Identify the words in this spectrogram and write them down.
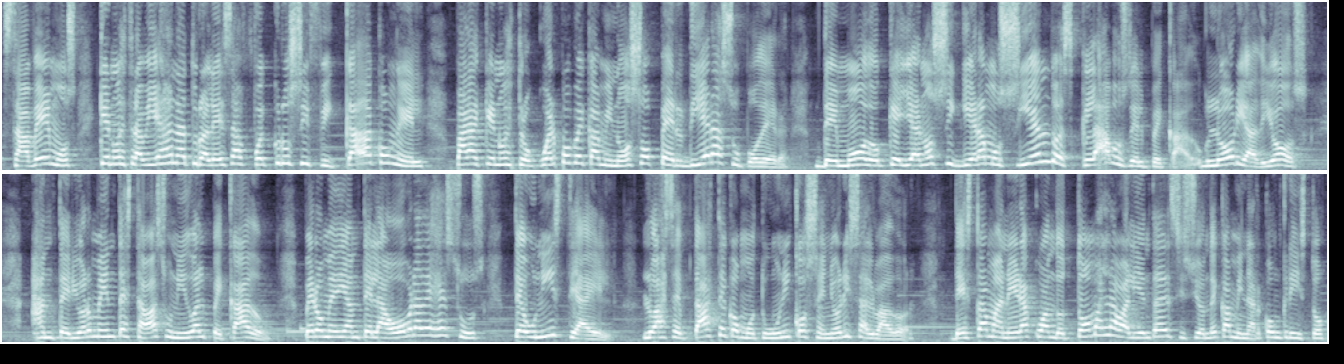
Sabemos que nuestra vieja naturaleza fue crucificada con Él para que nuestro cuerpo pecaminoso perdiera su poder, de modo que ya no siguiéramos siendo esclavos del pecado. Gloria a Dios. Anteriormente estabas unido al pecado, pero mediante la obra de Jesús te uniste a Él lo aceptaste como tu único Señor y Salvador. De esta manera, cuando tomas la valiente decisión de caminar con Cristo,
